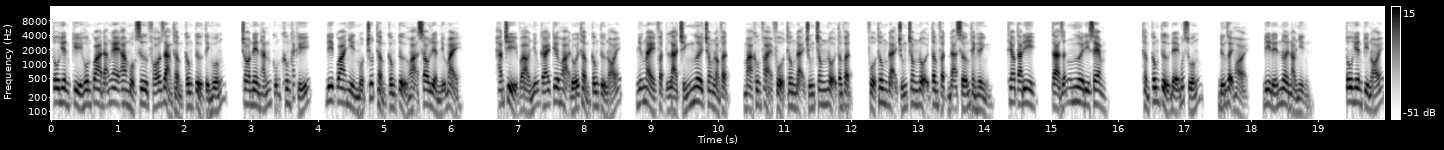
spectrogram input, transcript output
Tô hiên kỳ hôm qua đã nghe a một sư phó giảng thẩm công tử tình huống, cho nên hắn cũng không k h á c h khí, đi qua nhìn một chút thẩm công tử họa sau liền nhữ mày. Hắn chỉ vào những cái kêu họa đối thẩm công tử nói, những này phật là chính ngươi trong lòng phật, mà không phải phổ thông đại chúng trong nội tâm phật, phổ thông đại chúng trong nội tâm phật đã sớm thành hình. Theo ta đi, ta dẫn ngươi đi xem thẩm công tử để bước xuống, đứng dậy hỏi, đi đến nơi nào nhìn? Tô hiên kỳ nói,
